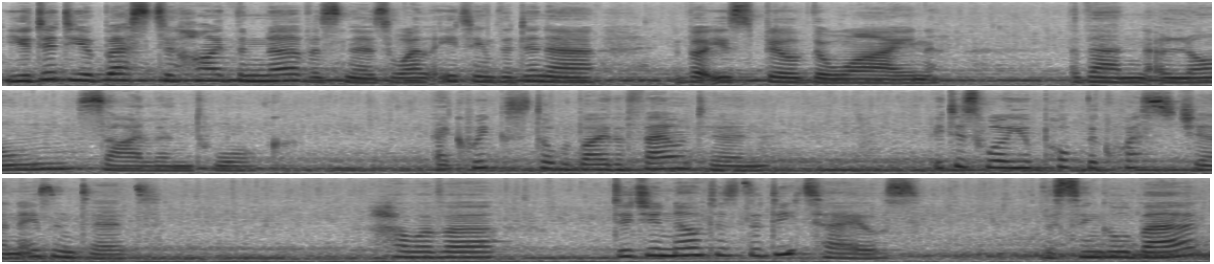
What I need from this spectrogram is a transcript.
You did your best to hide the nervousness while eating the dinner, but you spilled the wine. Then a long, silent walk. A quick stop by the fountain. It is where you pop the question, isn't it? However, did you notice the details? The single bed?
